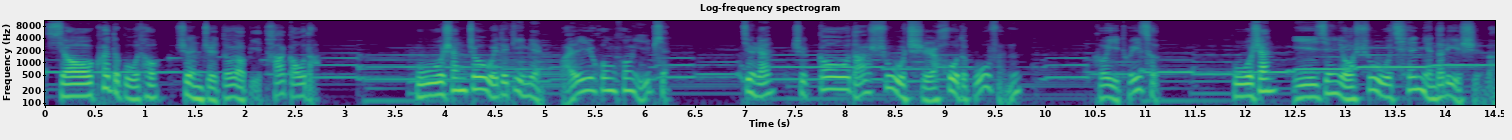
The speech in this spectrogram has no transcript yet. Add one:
小块的骨头甚至都要比他高大。古山周围的地面白晃晃一片，竟然是高达数尺厚的骨粉，可以推测，古山已经有数千年的历史了。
